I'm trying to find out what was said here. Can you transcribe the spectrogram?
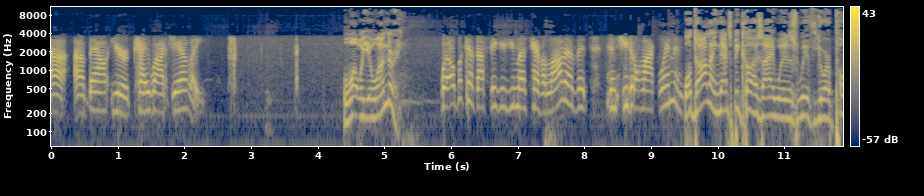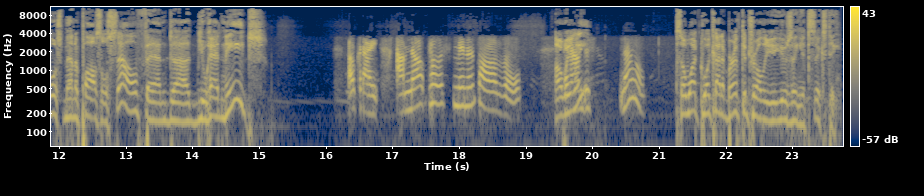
uh, about your KY jelly. What were you wondering? Well, because I figure you must have a lot of it since you don't like women. Well, darling, that's because I was with your postmenopausal self and uh, you had needs. Okay, I'm not postmenopausal. Oh, really? just, no. So what, what kind of birth control are you using at 60?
